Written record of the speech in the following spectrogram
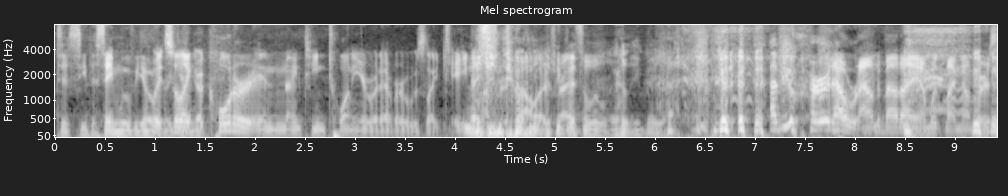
to see the same movie over and over Wait, so like again. a quarter in 1920 or whatever was like eight hundred 1920. I dollars, think right? that's a little early, but yeah. Have you heard how roundabout I am with my numbers?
